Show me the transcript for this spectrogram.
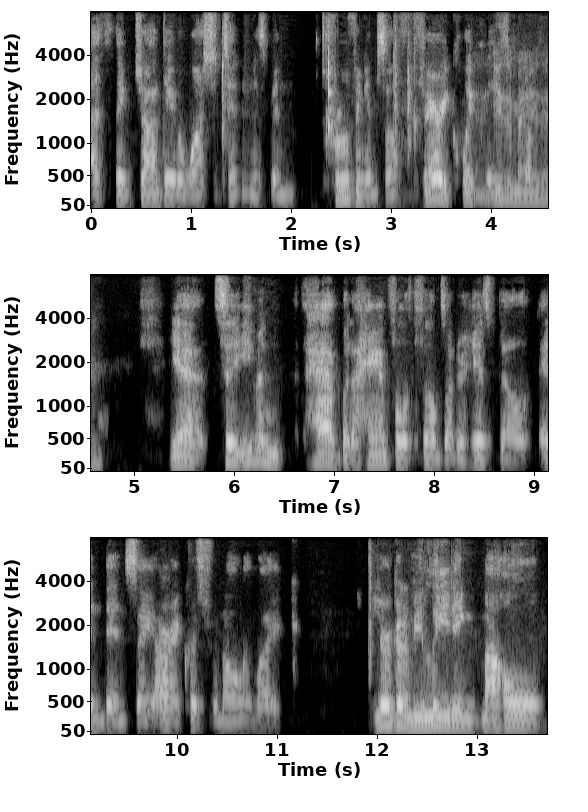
I think John David Washington has been proving himself very quickly. He's amazing. Yeah, to even have but a handful of films under his belt and then say, all right, Christopher Nolan, like, you're going to be leading my whole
